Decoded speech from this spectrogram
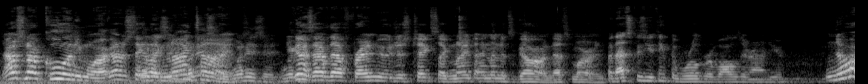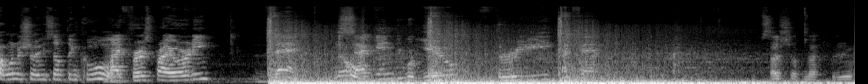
That's not cool anymore. I gotta say it What like nine What is it? times. What is it? You guys it? have that friend who just takes like nine times and then it's gone. That's Martin. But that's because you think the world revolves around you. No, I want to show you something cool. My first priority, then. No. Second, you. That's up next for you.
